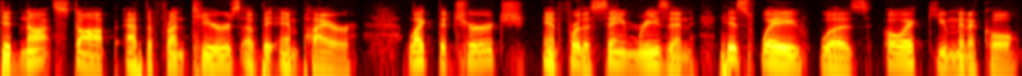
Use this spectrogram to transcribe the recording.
did not stop at the frontiers of the empire. Like the church, and for the same reason, his sway was oecumenical.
